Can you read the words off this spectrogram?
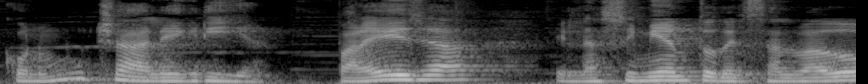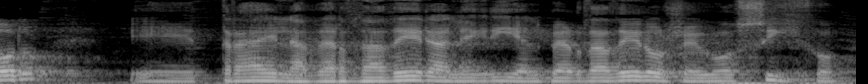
con mucha alegría. Para ella, el nacimiento del Salvador eh, trae la verdadera alegría, el verdadero regocijo.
